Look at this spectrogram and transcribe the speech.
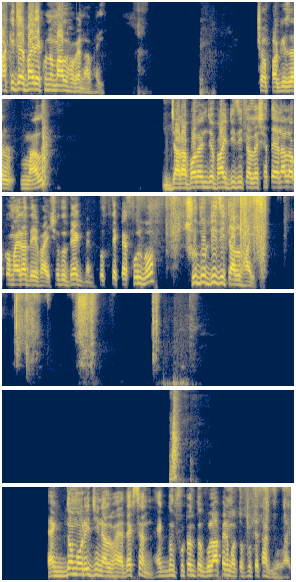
পাকিজার বাইরে কোনো মাল হবে না ভাই। সব পাকিজার মাল। যারা বলেন যে ভাই ডিজিটালের সাথে অ্যানালগ মাইরা দে ভাই শুধু দেখবেন প্রত্যেকটা খুলবো শুধু ডিজিটাল ভাই। একদম অরিজিনাল ভাইয়া দেখছেন? একদম ফুটন্ত গোলাপের মতো ফুটে থাকব ভাই।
